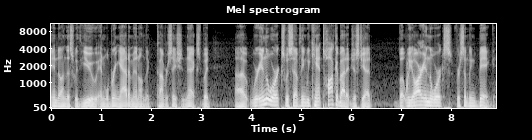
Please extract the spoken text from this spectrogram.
end on this with you, and we'll bring Adam in on the conversation next. But uh, we're in the works with something. We can't talk about it just yet, but we are in the works for something big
